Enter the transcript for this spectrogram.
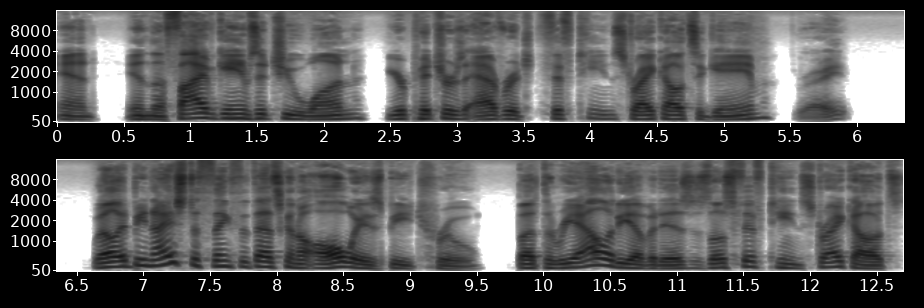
and in the five games that you won, your pitchers averaged 15 strikeouts a game. Right. Well, it'd be nice to think that that's going to always be true, but the reality of it is is those 15 strikeouts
